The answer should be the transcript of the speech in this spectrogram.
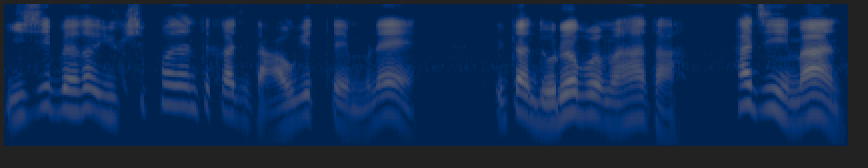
20에서 60%까지 나오기 때문에 일단 노려볼 만하다. 하지만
